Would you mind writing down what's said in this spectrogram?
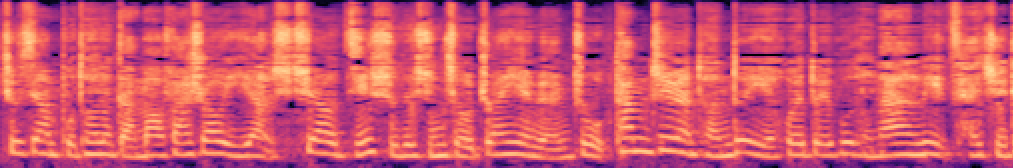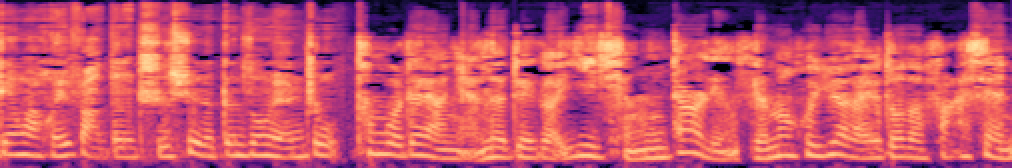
就像普通的感冒发烧一样，需要及时的寻求专业援助。他们志愿团队也会对不同的案例采取电话回访等持续的跟踪援助。通过这两年的这个疫情二零，人们会越来越多的发现，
